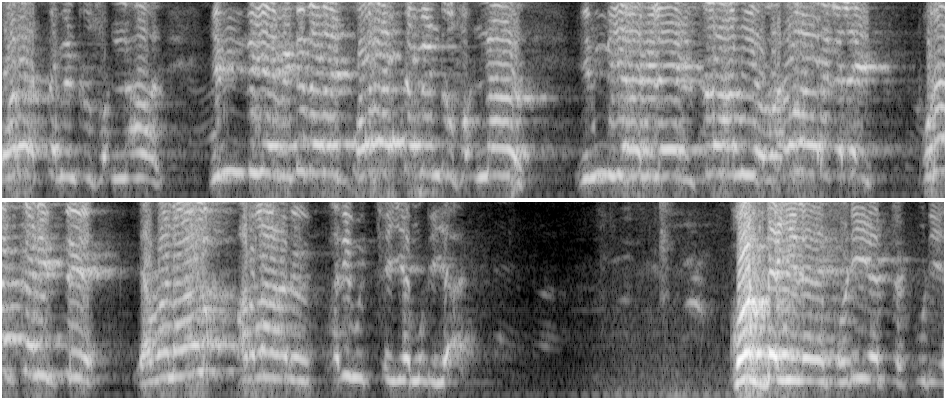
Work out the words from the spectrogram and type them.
போராட்டம் என்று சொன்னால் இந்திய விடுதலை போராட்டம் என்று சொன்னால் இந்தியாவிலே இஸ்லாமிய வரலாறுகளை புறக்கணித்து எவனாலும் வரலாறு பதிவு செய்ய முடியாது. கோட்டையிலே கொடியேற்றக்கூடிய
